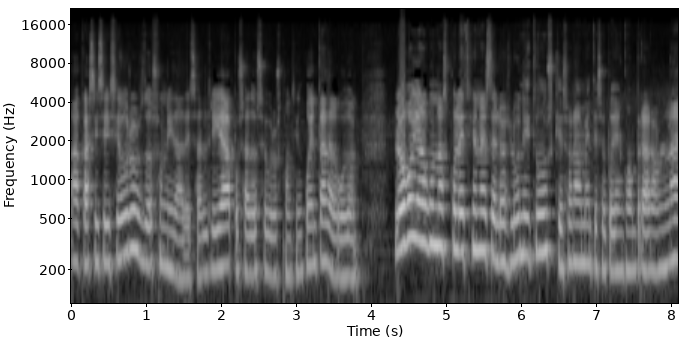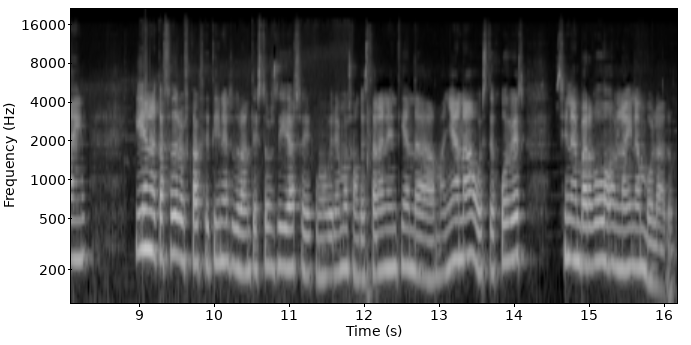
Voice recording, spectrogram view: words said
a casi 6 euros, dos unidades, saldría pues a 2,50 euros con 50 de algodón. Luego hay algunas colecciones de los Looney Tunes que solamente se pueden comprar online. Y en el caso de los calcetines, durante estos días, eh, como veremos, aunque estarán en tienda mañana o este jueves, sin embargo, online han volado.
